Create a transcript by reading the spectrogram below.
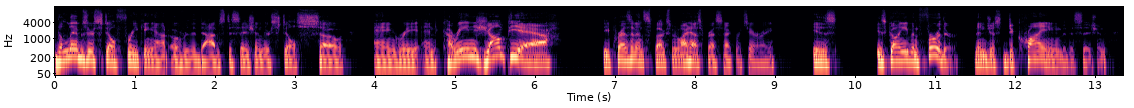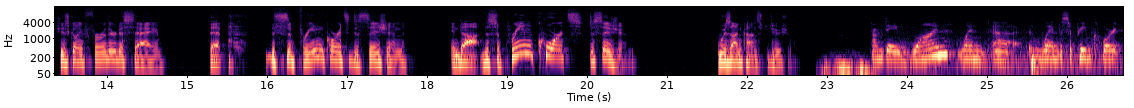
The libs are still freaking out over the Dobbs decision. They're still so angry. And Karine Jean Pierre, the president's spokesman, White House press secretary, is, is going even further than just decrying the decision. She's going further to say that the Supreme Court's decision in Dobbs, the Supreme Court's decision was unconstitutional from day one when uh, when the Supreme Court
